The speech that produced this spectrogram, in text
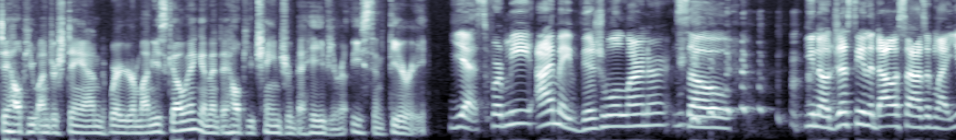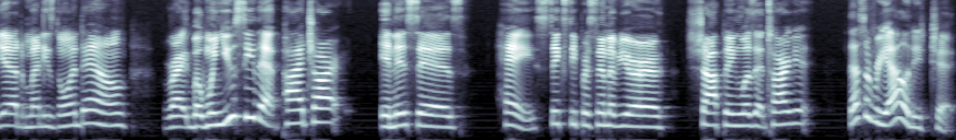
to help you understand where your money's going, and then to help you change your behavior, at least in theory. Yes, for me, I'm a visual learner. So, you know, just seeing the dollar signs, I'm like, yeah, the money's going down. Right. But when you see that pie chart and it says, hey, 60% of your shopping was at Target, that's a reality check.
